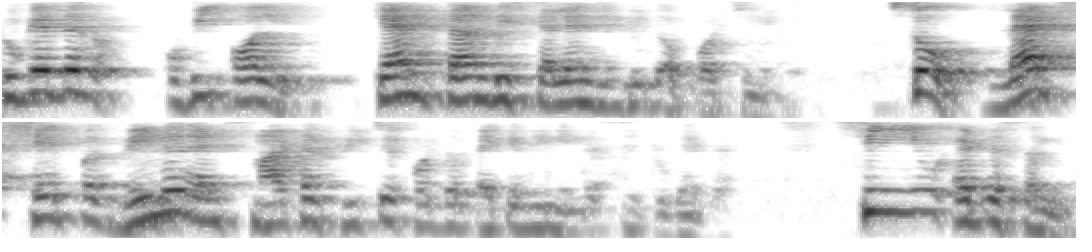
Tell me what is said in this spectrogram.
together we all can turn this challenge into the opportunity. So let's shape a greener and smarter future for the packaging industry together. See you at the summit.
